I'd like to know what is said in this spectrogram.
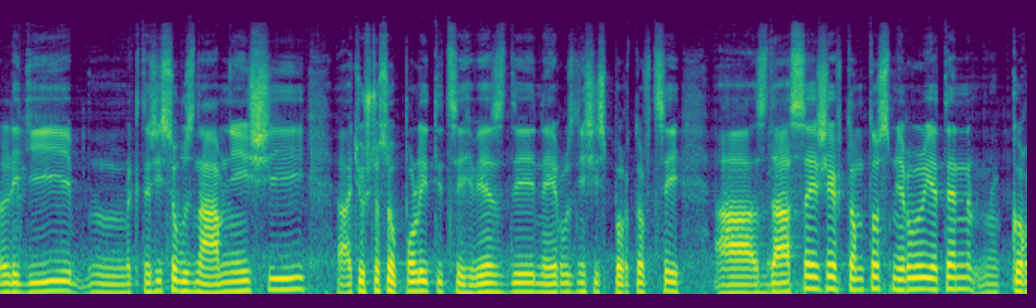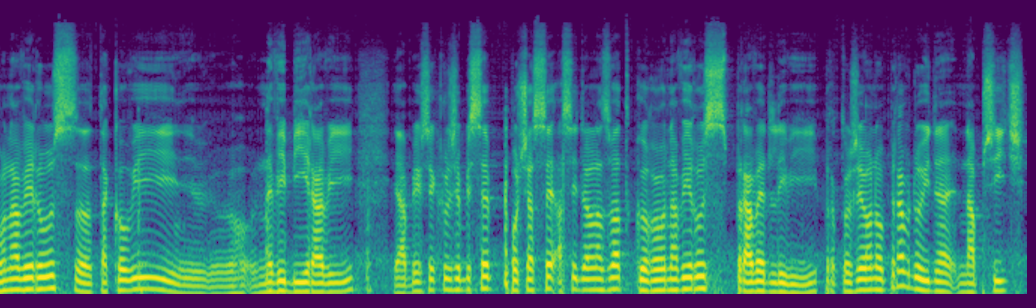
lidí, mm, kteří jsou známější, ať už to jsou politici, hvězdy, nejrůznější sportovci a zdá se, že v tomto směru je ten koronavirus takový nevybíravý. Já bych řekl, že by se počase asi dal nazvat koronavirus spravedlivý, protože on opravdu jde napříč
